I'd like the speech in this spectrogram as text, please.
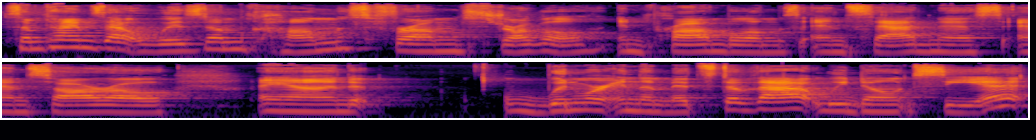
sometimes that wisdom comes from struggle and problems and sadness and sorrow. And when we're in the midst of that, we don't see it,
